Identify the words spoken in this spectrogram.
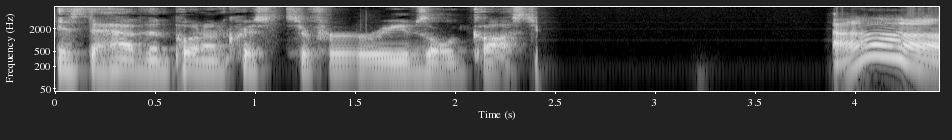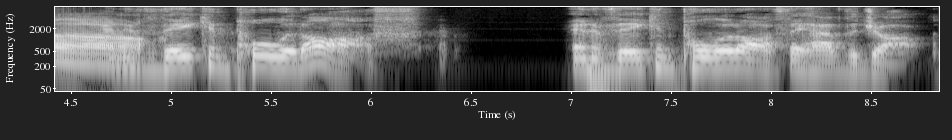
is to have them put on Christopher Reeve's old costume. And Oh, if they can pull it off, and if they can pull it off, they have the job.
